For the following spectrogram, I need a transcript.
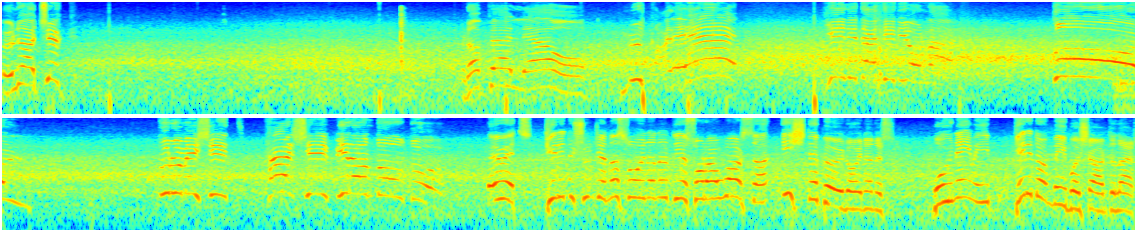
Önü açık. Rafael Leao mükaleye yeniden deniyorlar. Gol! Durum eşit. Her şey bir anda oldu. Evet, geri düşünce nasıl oynanır diye soran varsa işte böyle oynanır. Boyun eğmeyip geri dönmeyi başardılar.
